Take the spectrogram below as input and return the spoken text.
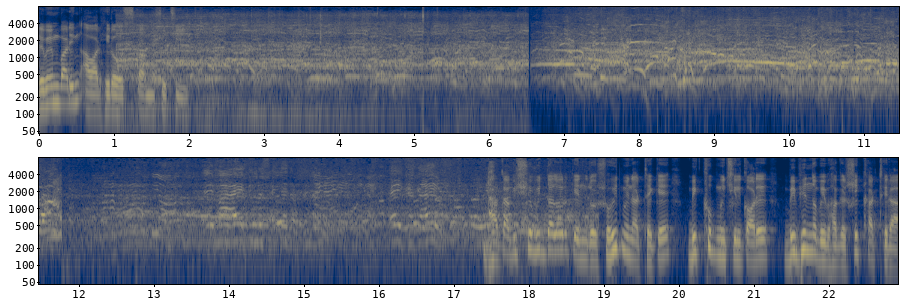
রিমেম্বারিং আওয়ার হিরোজ কর্মসূচি। ঢাকা বিশ্ববিদ্যালয়ের কেন্দ্রীয় শহীদ মিনার থেকে বিক্ষোভ মিছিল করে বিভিন্ন বিভাগের শিক্ষার্থীরা।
